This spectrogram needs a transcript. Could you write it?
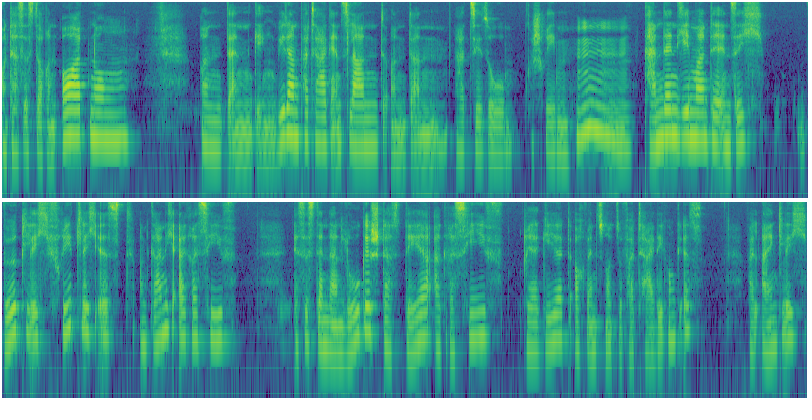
und das ist doch in Ordnung. Und dann gingen wieder ein paar Tage ins Land und dann hat sie so geschrieben, hm, kann denn jemand, der in sich wirklich friedlich ist und gar nicht aggressiv, ist es denn dann logisch, dass der aggressiv reagiert, auch wenn es nur zur Verteidigung ist, weil eigentlich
